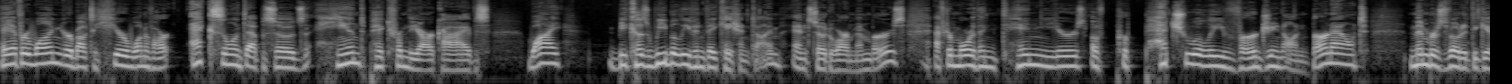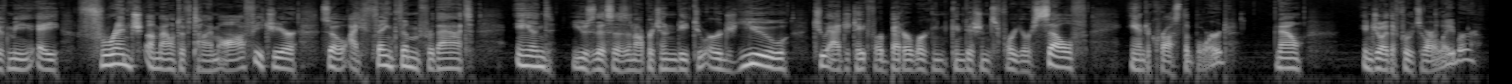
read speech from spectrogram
Hey everyone, you're about to hear one of our excellent episodes handpicked from the archives. Why? Because we believe in vacation time, and so do our members. After more than 10 years of perpetually verging on burnout, members voted to give me a French amount of time off each year, so I thank them for that and use this as an opportunity to urge you to agitate for better working conditions for yourself and across the board. Now, enjoy the fruits of our labor.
